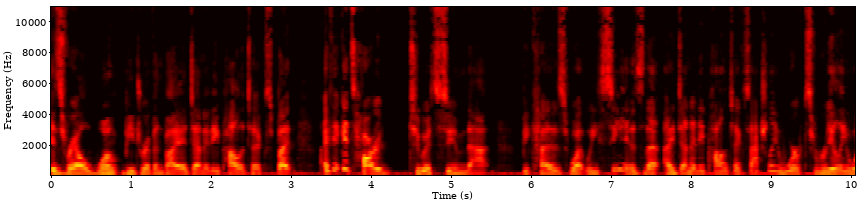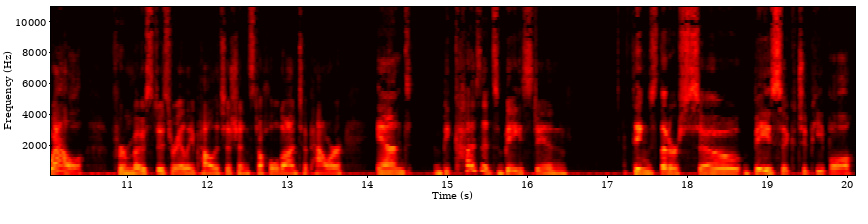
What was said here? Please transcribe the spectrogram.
Israel won't be driven by identity politics. But I think it's hard to assume that because what we see is that identity politics actually works really well for most Israeli politicians to hold on to power. And because it's based in things that are so basic to people,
